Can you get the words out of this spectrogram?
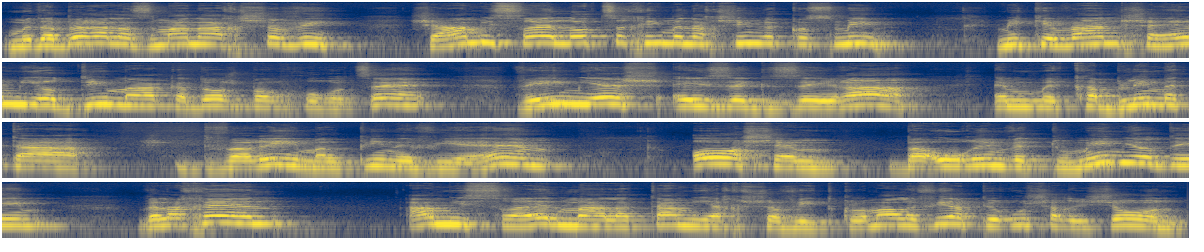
הוא מדבר על הזמן העכשווי, שעם ישראל לא צריכים מנחשים וקוסמים, מכיוון שהם יודעים מה הקדוש ברוך הוא רוצה, ואם יש איזה גזירה, הם מקבלים את הדברים על פי נביאיהם, או שהם באורים ותומים יודעים, ולכן עם ישראל מעלתם היא עכשווית. כלומר, לפי הפירוש הראשון,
